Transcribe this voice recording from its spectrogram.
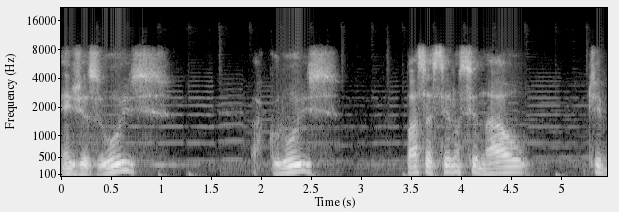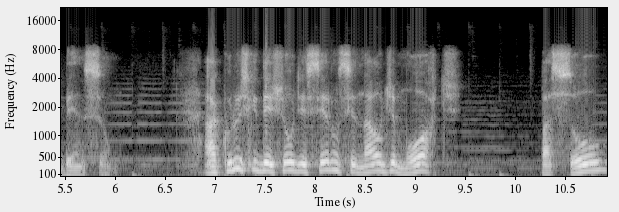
Em Jesus, a cruz passa a ser um sinal de bênção. A cruz que deixou de ser um sinal de morte passou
